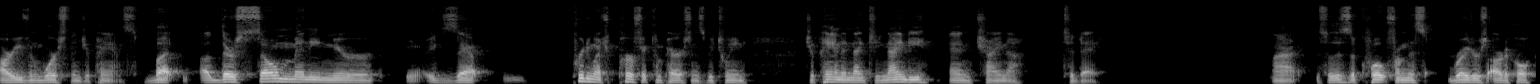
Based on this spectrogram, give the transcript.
are even worse than Japan's. But uh, there's so many mirror you know, exact, pretty much perfect comparisons between Japan in 1990 and China today. All right. So this is a quote from this Reuters article.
